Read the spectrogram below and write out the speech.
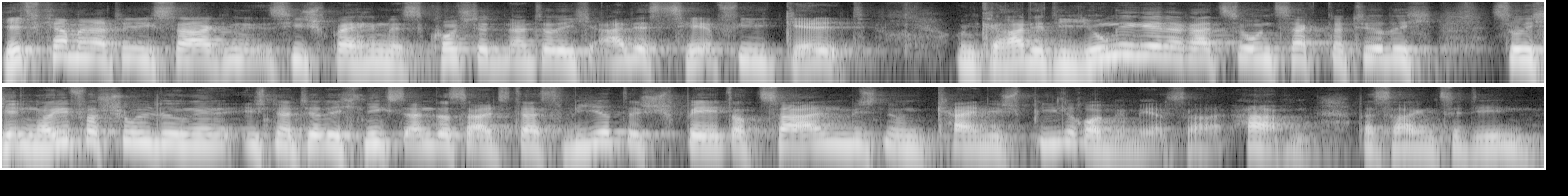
Jetzt kann man natürlich sagen, Sie sprechen, es kostet natürlich alles sehr viel Geld. Und gerade die junge Generation sagt natürlich, solche Neuverschuldungen ist natürlich nichts anderes, als dass wir das später zahlen müssen und keine Spielräume mehr haben. Was sagen Sie denen?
